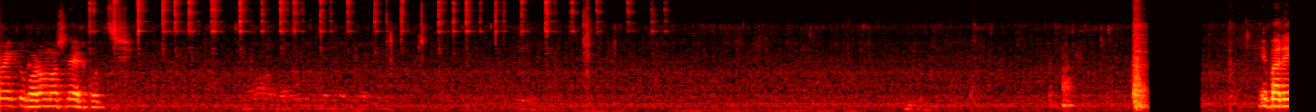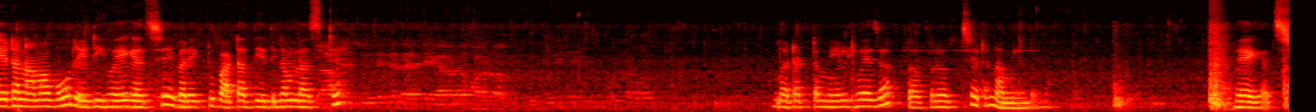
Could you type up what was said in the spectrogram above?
আমি একটু গরম মশলা অ্যাড করছি। এবারে এটা নামাবো রেডি হয়ে গেছে। এবারে একটু বাটার দিয়ে দিলাম লাস্টে বাটারটা মেল্ট হয়ে যাক, তারপরে হচ্ছে এটা নামিয়ে দেবো। হয়ে গেছে।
